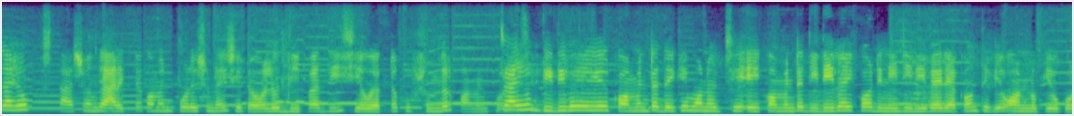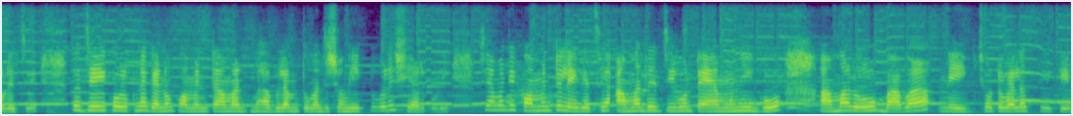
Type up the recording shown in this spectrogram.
যাই হোক, তার সঙ্গে আরেকটা কমেন্ট পড়ে শোনাই, সেটা হলো দীপা দি, সেও একটা খুব সুন্দর কমেন্ট যাই হোক দিদিভাইয়ের কমেন্টটা দেখে মনে হচ্ছে এই কমেন্টটা দিদিভাই করেনি দিদিভাইয়ের অ্যাকাউন্ট থেকে অন্য কেউ করেছে। তো যেই করুক না কেন কমেন্টটা আমার ভাবলাম তোমাদের সঙ্গে একটু করে শেয়ার করি। সে আমাকে কমেন্টে লেগেছে, আমাদের জীবনটা এমনই গো, আমারও বাবা নেই ছোটোবেলা থেকে।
